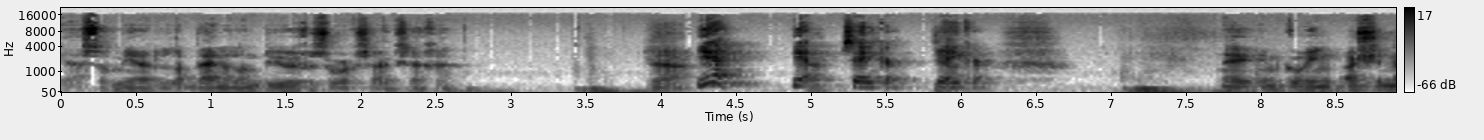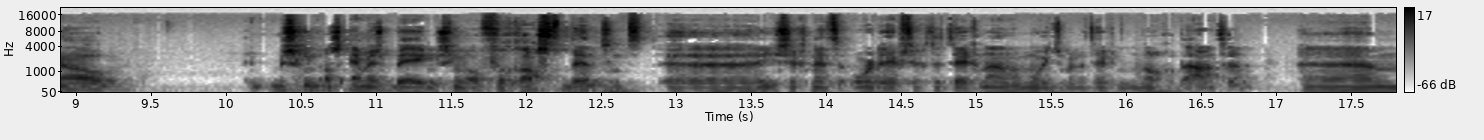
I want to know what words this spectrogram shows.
Ja, is toch meer la- bijna langdurige zorg, zou ik zeggen. Ja, Ja, ja, zeker. Ja. zeker. Nee, en Corine, als je nou misschien als MSB misschien wel verrast bent, want eh, je zegt net, de orde heeft zich er tegenaan bemoeid, maar dat heeft niet mogen baten. Ehm,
